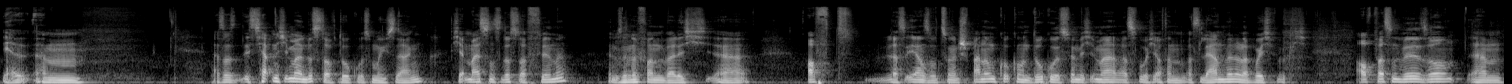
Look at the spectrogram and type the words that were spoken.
Ja, ähm, also ich habe nicht immer Lust auf Dokus, muss ich sagen. Ich habe meistens Lust auf Filme, im Sinne von, weil ich äh, oft das eher so zur Entspannung gucke und Doku ist für mich immer was, wo ich auch dann was lernen will oder wo ich wirklich aufpassen will. So. Ähm,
